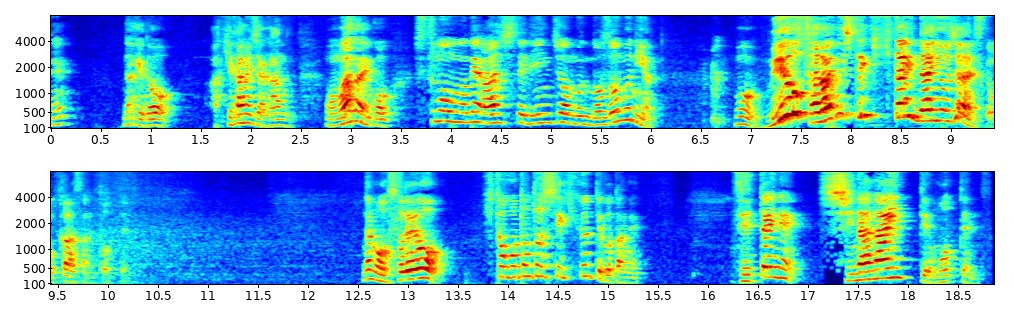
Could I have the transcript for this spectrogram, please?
ね？だけど諦めちゃあかんもうまさにこう質問をね安心して臨場無望むにはもう目を皿にして聞きたい内容じゃないですかお母さんにとって。でもそれを一言として聞くってことはね絶対ね死なないって思ってるんです。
